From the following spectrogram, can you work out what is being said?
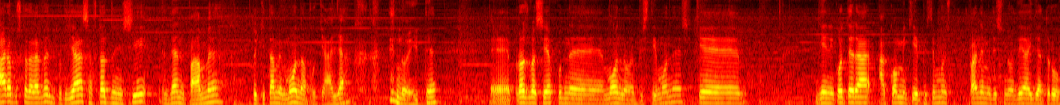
Άρα όπως καταλαβαίνετε παιδιά, σε αυτό το νησί δεν πάμε, το κοιτάμε μόνο από κιάλια, εννοείται. Ε, πρόσβαση έχουν μόνο επιστήμονες και γενικότερα ακόμη και οι επιστήμονες πάνε με τη συνοδεία γιατρού.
